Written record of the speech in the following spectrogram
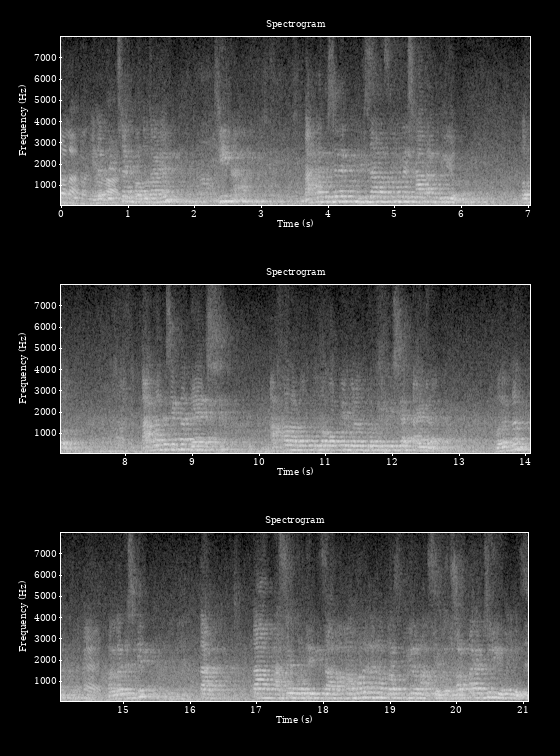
ডলার এটা বুঝছেন কত জানেন জি না। বাংলাদেশের এখন রিজার্ভ আছে মানে সাত আট বিলিয়ন। কত? বাংলাদেশ একটা দেশ আপনারা বক্তব্য কপি করেন দক্ষিণ এশিয়ার টাইগার বলেন না? বাংলাদেশকে? তার তার কাছে মধ্যে রিজার্ভ আমার মনে হয় না দশ বিলিয়ন আছে সব টাকা চুরি হয়ে গেছে।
